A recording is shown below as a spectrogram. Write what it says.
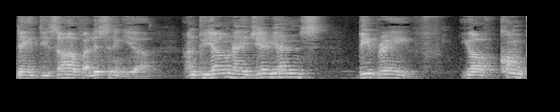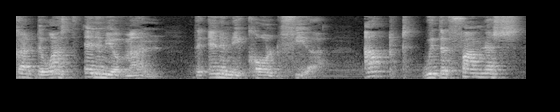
They deserve a listening ear. And to young Nigerians, be brave. You have conquered the worst enemy of man, the enemy called fear. Act with the firmness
